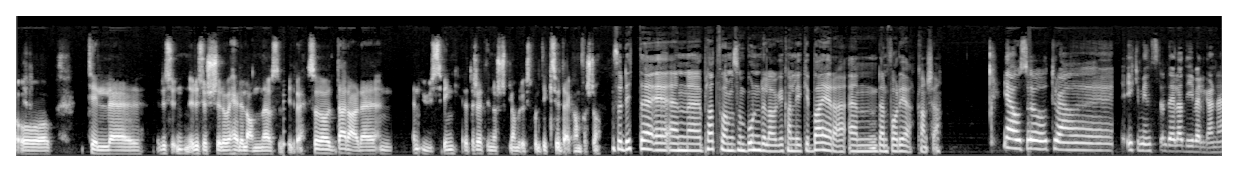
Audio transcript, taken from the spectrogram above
og til eh, ressurser over hele landet osv. Så, videre. så der er det en en U-sving rett og slett i norsk landbrukspolitikk, så vidt jeg kan forstå. Så dette er en plattform som Bondelaget kan like bedre enn den forrige, kanskje? Ja, og så tror jeg ikke minst en del av de velgerne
